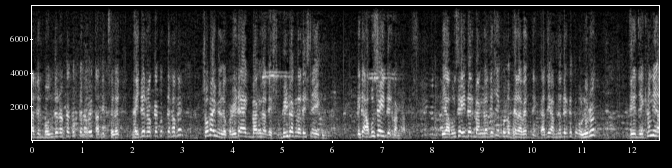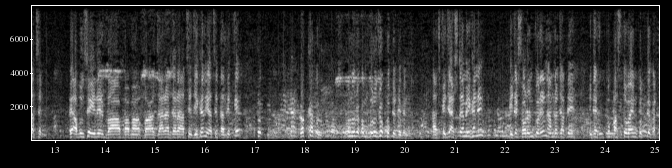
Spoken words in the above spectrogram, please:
তাদের বোনদের রক্ষা করতে হবে, তাদের ছেলে ভাইদের রক্ষা করতে হবে, সবাই মিলে করে। এটা এক বাংলাদেশ, দুই বাংলাদেশ নেই এখানে। এটা আবু সাইদের বাংলাদেশ। এই আবু সাইদের বাংলাদেশে কোনো ভেদাভেদ নেই। কাজে আপনাদের কাছে অনুরোধ, যে যেখানে আছেন আবু সাইদের বা বা যারা যারা আছে যেখানে আছে তাদেরকে রক্ষা করুন। কোন রকম গোলযোগ হতে দেবেন না। আজকে যে আসলাম এখানে, এটা স্মরণ করেন, আমরা যাতে এটা বাস্তবায়ন করতে পারি।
